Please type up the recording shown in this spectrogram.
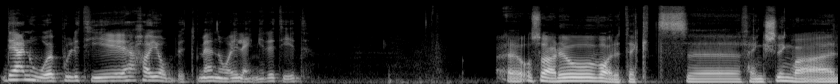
det er noe politiet har jobbet med nå i lengre tid. Eh, og så er det jo varetektsfengsling. Hva er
